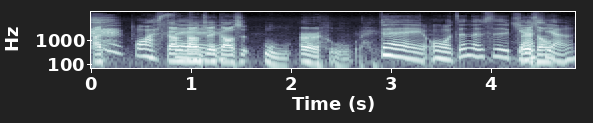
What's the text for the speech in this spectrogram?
啊、哇塞！刚刚最高是五二五哎，对，我、哦、真的是给他讲，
